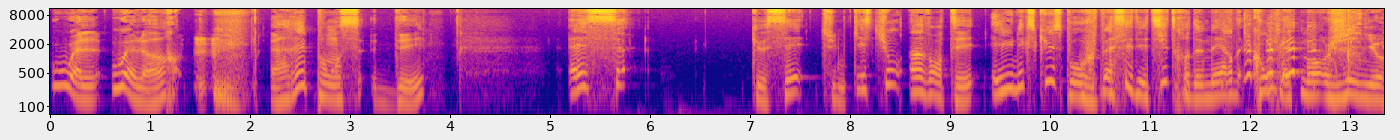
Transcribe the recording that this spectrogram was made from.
Ou, al- ou alors, réponse D. Est-ce que c'est une question inventée et une excuse pour vous passer des titres de merde complètement géniaux?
